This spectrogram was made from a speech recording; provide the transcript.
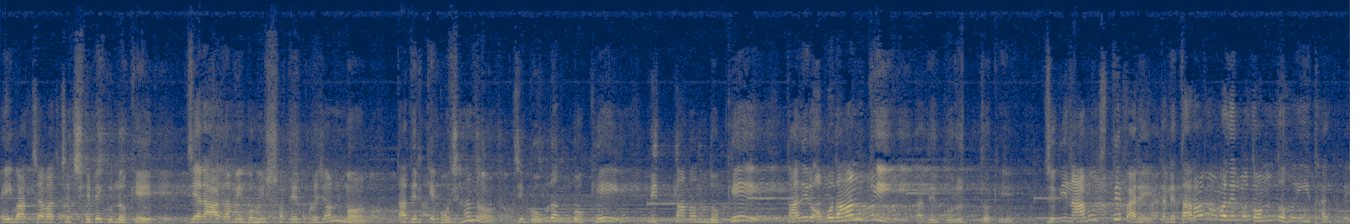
এই বাচ্চা বাচ্চা ছেলেগুলোকে, যারা আগামী ভবিষ্যতের প্রজন্ম, তাদেরকে বোঝানো যে গৌরাঙ্গ কে, নিত্যানন্দ কে, তাদের অবদান কি, তাদের গুরুত্ব কি। যদি না বুঝতে পারে, তাহলে তারাও আমাদের মতো অন্ধ হয়েই থাকবে।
